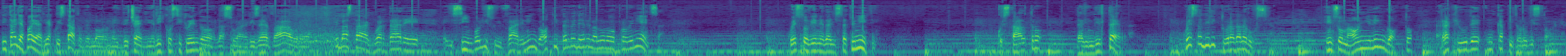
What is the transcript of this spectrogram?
L'Italia poi ha riacquistato dell'oro nei decenni, ricostituendo la sua riserva aurea e basta guardare i simboli sui vari lingotti per vedere la loro provenienza. Questo viene dagli Stati Uniti, quest'altro dall'Inghilterra, questo addirittura dalla Russia. Insomma, ogni lingotto racchiude un capitolo di storia.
